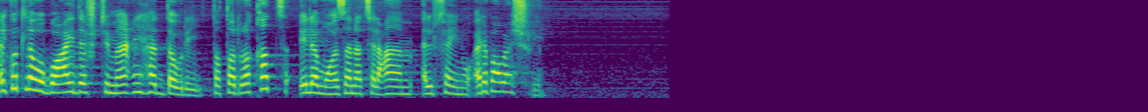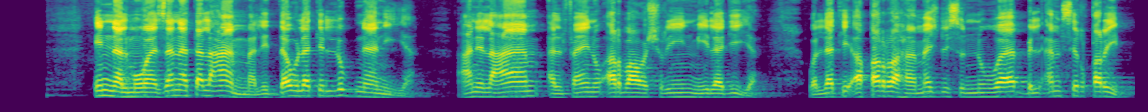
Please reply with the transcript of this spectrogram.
الكتلة وبعيد اجتماعها الدوري تطرقت إلى موازنة العام 2024 إن الموازنة العامة للدولة اللبنانية عن العام 2024 ميلادية والتي أقرها مجلس النواب بالأمس القريب.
